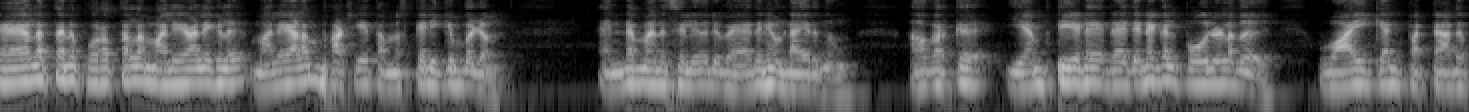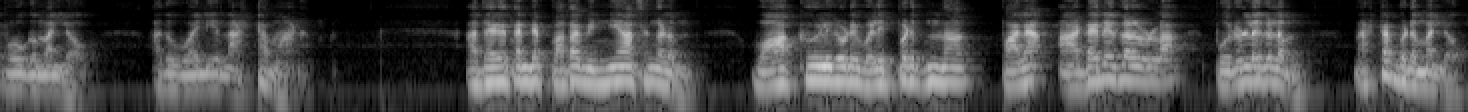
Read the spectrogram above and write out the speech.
കേരളത്തിന് പുറത്തുള്ള മലയാളികൾ മലയാളം ഭാഷയെ തമസ്കരിക്കുമ്പോഴും എന്റെ മനസ്സിൽ ഒരു വേദന ഉണ്ടായിരുന്നു. അവർക്ക് എം ടിയുടെ രചനകൾ പോലുള്ളത് വായിക്കാൻ പറ്റാതെ പോകുമല്ലോ. അത് വലിയ നഷ്ടമാണ്. അദ്ദേഹത്തിന്റെ പദവിന്യാസങ്ങളും വാക്കുകളിലൂടെ വെളിപ്പെടുത്തുന്ന പല അടരുകളുള്ള പൊരുളുകളും നഷ്ടപ്പെടുമല്ലോ.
